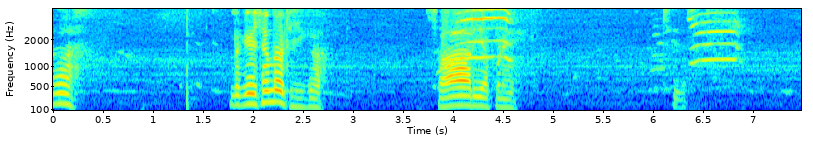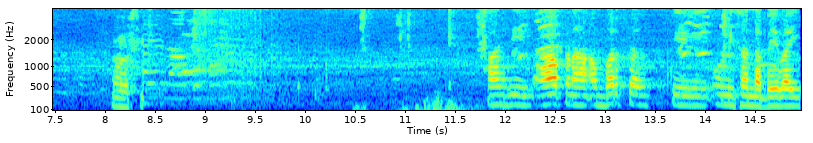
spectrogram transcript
ਹਾਂ। ਲੋਕੇਸ਼ਨ ਤਾਂ ਠੀਕ ਆ। ਸਾਰੀ ਆਪਣੀ। ਠੀਕ ਆ। ਠੀਕ। ਹਾਂਜੀ ਆ ਆਪਣਾ ਅੰਮ੍ਰਿਤ ਟੀਵੀ 1990 ਬਾਈ।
